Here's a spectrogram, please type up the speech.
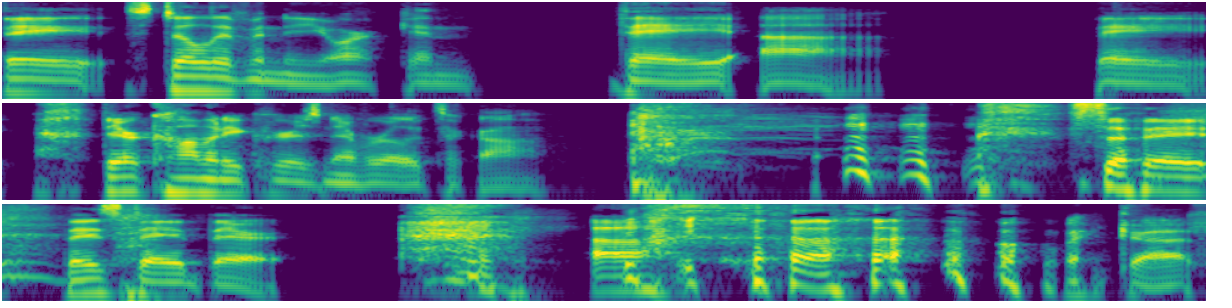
they still live in New York and they uh they their comedy careers never really took off. so they they stayed there. Uh, oh my god.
